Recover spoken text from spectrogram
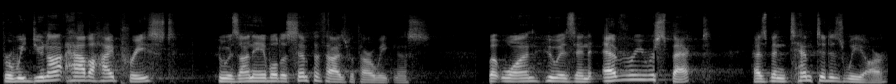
For we do not have a high priest who is unable to sympathize with our weakness, but one who is in every respect has been tempted as we are,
